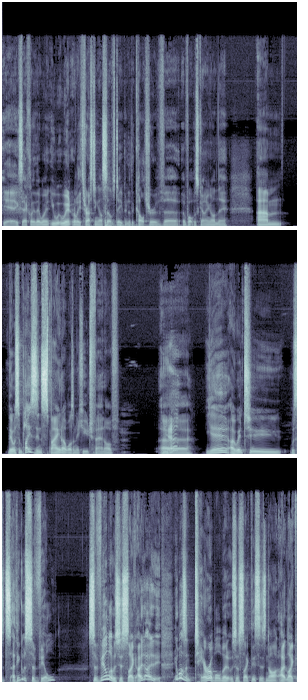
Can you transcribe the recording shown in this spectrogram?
yeah, exactly. They weren't. You we weren't really thrusting ourselves deep into the culture of uh, of what was going on there. Um, there were some places in Spain I wasn't a huge fan of. Uh, yeah, I went to was it? I think it was Seville. Seville, it was just like I, I, it wasn't terrible, but it was just like this is not. I like.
